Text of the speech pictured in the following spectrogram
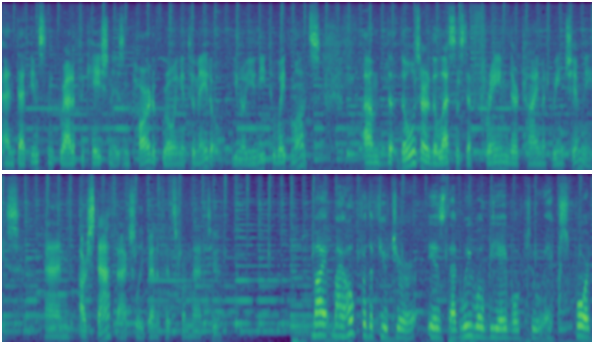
and that instant gratification isn't part of growing a tomato. You know, you need to wait months. Um, th those are the lessons that frame their time at Green Chimneys. And our staff actually benefits from that too. My, my hope for the future is that we will be able to export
